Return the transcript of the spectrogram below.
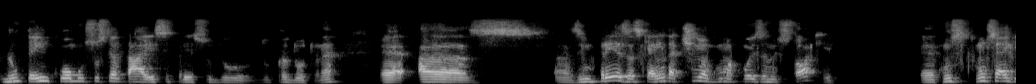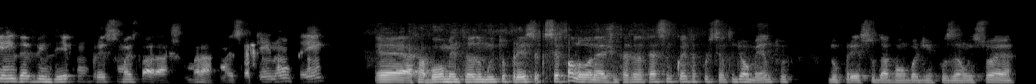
não tem como sustentar esse preço do, do produto, né? É, as, as empresas que ainda tinham alguma coisa no estoque é, cons consegue ainda vender com um preço mais barato, barato mas para quem não tem, é, acabou aumentando muito o preço que você falou, né? A gente está vendo até 50% de aumento no preço da bomba de infusão. Isso é,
